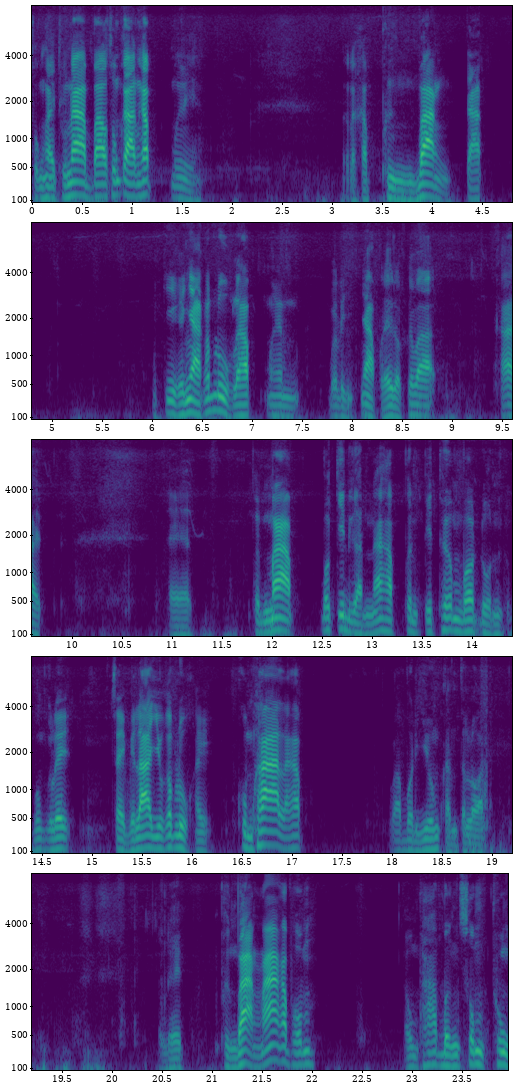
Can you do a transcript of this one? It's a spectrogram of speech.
ทงไห้ทุงหน้าบาวสงการครับมือนี้นั่นแหละครับพึ่งบ้างจากเมื่อกี้ก็ยากกับลูกแล้วครับมันบริยากอะไรดอกแต่ว่าค่ายแต่เพิ่นมาบ่กี่เดือนนะครับเพิ่นปิดเทอมบ่โดนผมก็เลยใช้เวลาอยู่กับลูกให้คุ้มค่าแหล้วครับ ว่าบริยุมกันตลอดก็เลยพึ่งบ้างมากครับผม ผมพาเบิงส้มทุ่ง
